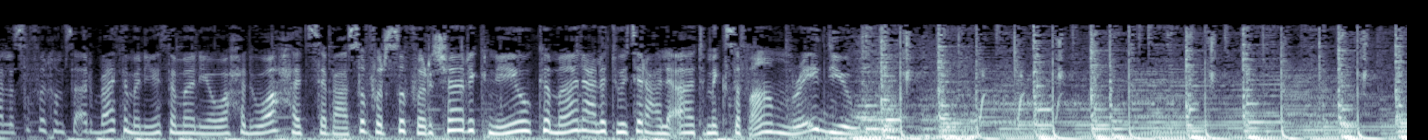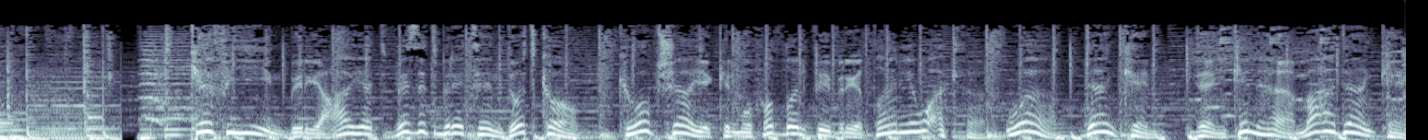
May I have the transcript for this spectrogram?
على صفر خمسة أربعة ثمانية, ثمانية واحد, واحد سبعة صفر صفر. شاركني وكمان على تويتر على at Mix FM Radio. كافيين برعاية Visit Britain dot com كوب شايك المفضل في بريطانيا وأكثر. و Dunkin. دانكنها مع دانكن.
